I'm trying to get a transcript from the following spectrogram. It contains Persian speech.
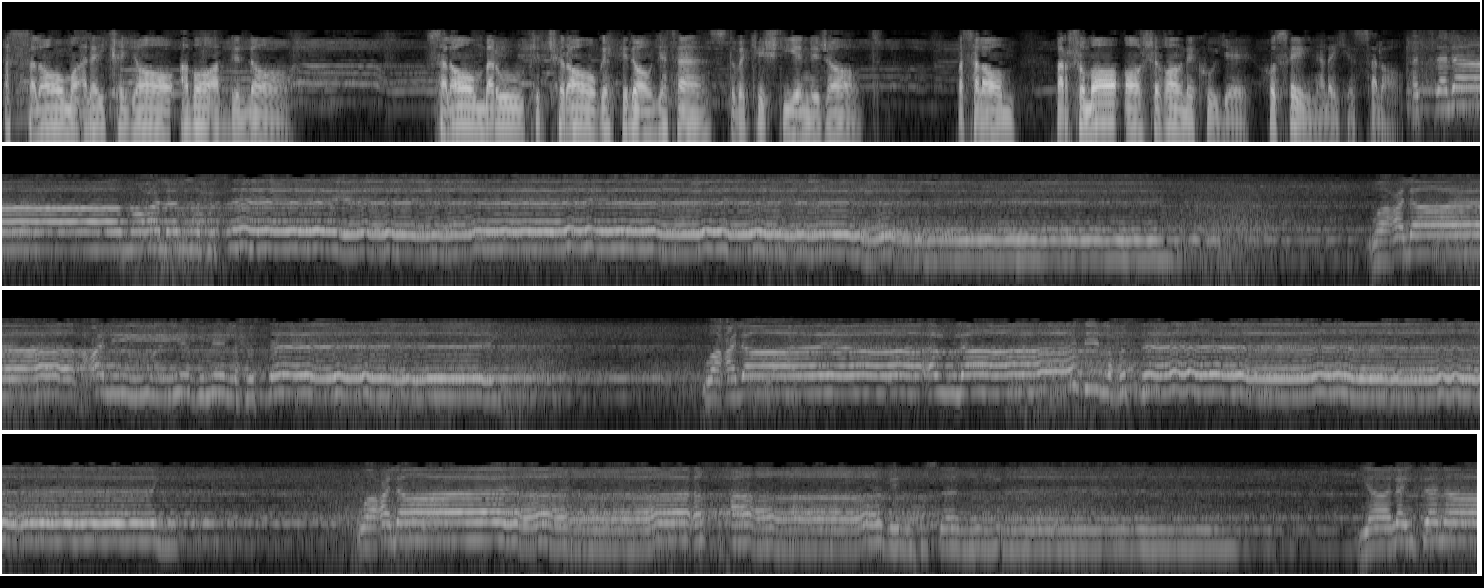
السلام علیک یا ابا عبدالله. سلام بر او که چراغ هدایت است و کشتی نجات. و سلام بر شما عاشقان کوی حسین علیه السلام. السلام علی الحسین. وعلى علي وعلى أولاد الحسين وعلى أصحاب الحسين. يا ليتنا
